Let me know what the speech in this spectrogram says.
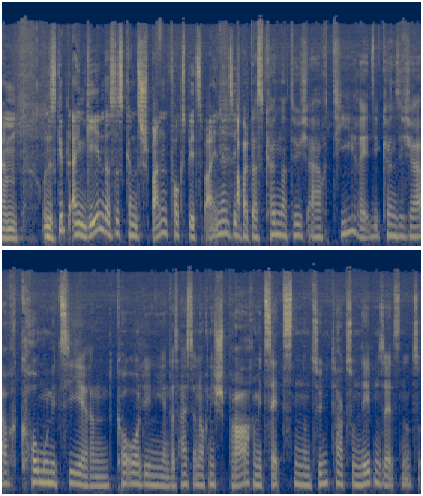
Ähm, und es gibt ein Gen, das ist ganz spannend, FOXP2 nennt sich. Aber das können natürlich auch Tiere, die können sich ja auch kommunizieren, koordinieren. Das heißt ja noch nicht Sprache mit Sätzen und Syntax und Nebensätzen und so.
